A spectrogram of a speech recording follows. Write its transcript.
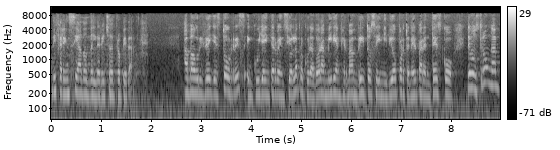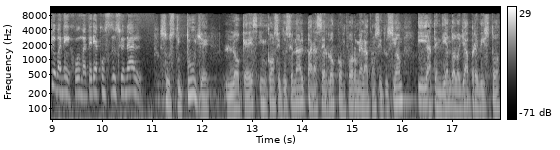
diferenciado del derecho de propiedad. A Mauri Reyes Torres, en cuya intervención la procuradora Miriam Germán Brito se inhibió por tener parentesco, demostró un amplio manejo en materia constitucional. Sustituye lo que es inconstitucional para hacerlo conforme a la Constitución y atendiendo lo ya previsto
